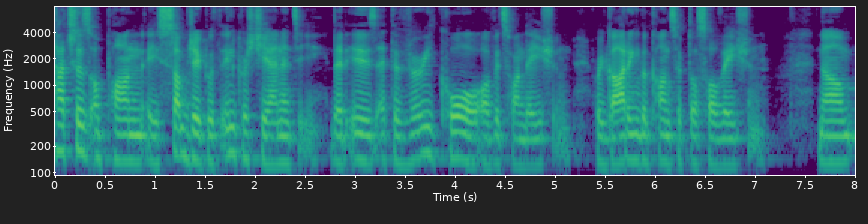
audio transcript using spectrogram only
touches upon a subject within Christianity that is at the very core of its foundation regarding the concept of salvation. Now,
